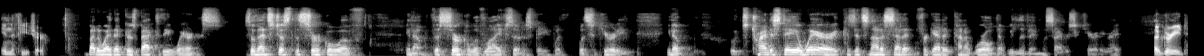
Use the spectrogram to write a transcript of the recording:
in the future by the way, that goes back to the awareness. So that's just the circle of, you know, the circle of life, so to speak, with with security. You know, trying to stay aware because it's not a set it and forget it kind of world that we live in with cybersecurity, right? Agreed.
